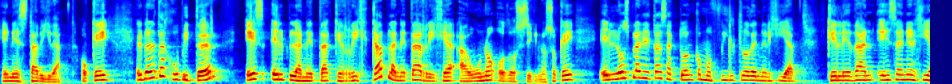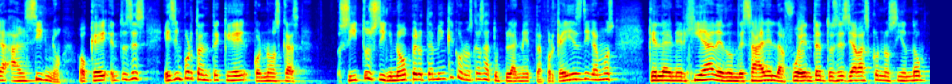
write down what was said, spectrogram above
en esta vida, ¿ok? El planeta Júpiter es el planeta que rige. Cada planeta rige a uno o dos signos, ¿ok? Los planetas actúan como filtro de energía que le dan esa energía al signo, ¿ok? Entonces es importante que conozcas sí tu signo, pero también que conozcas a tu planeta, porque ahí es, digamos, que la energía de donde sale la fuente, entonces ya vas conociendo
